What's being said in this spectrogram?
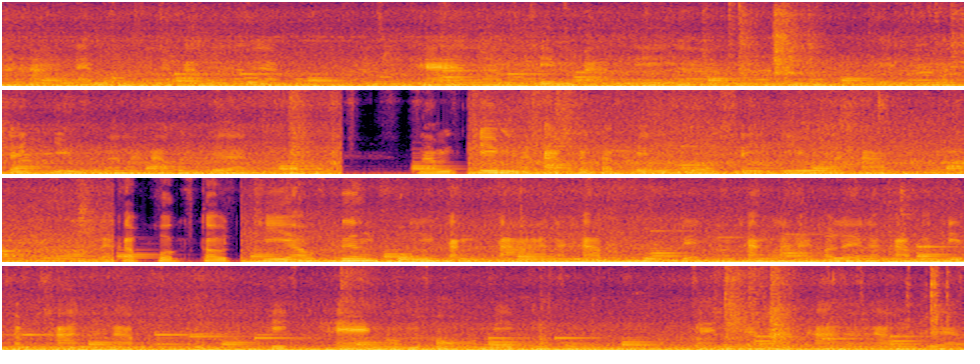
อาหารได้หมดเลยนะครับเพื่อนๆแค่น้ำจิ้มแบบนี้ก็เห็นแล้วมันก็หิวแล้วนะครับเพื่อนๆน้ำจิ้มนะครับก็จะเป็นตัวซีอิ๊วนะครับ แล้วก็พวกเต้าเจี้ยวเครื่องปรุงต่างๆนะครับสูตรเด็ดของทางร้านเขาเลยนะครับและที่สำคัญนะครับพริกแห้งหอมๆอีกโอ้โหแค่นี้ก็น่าทานแล้วนะครับเพื่อน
